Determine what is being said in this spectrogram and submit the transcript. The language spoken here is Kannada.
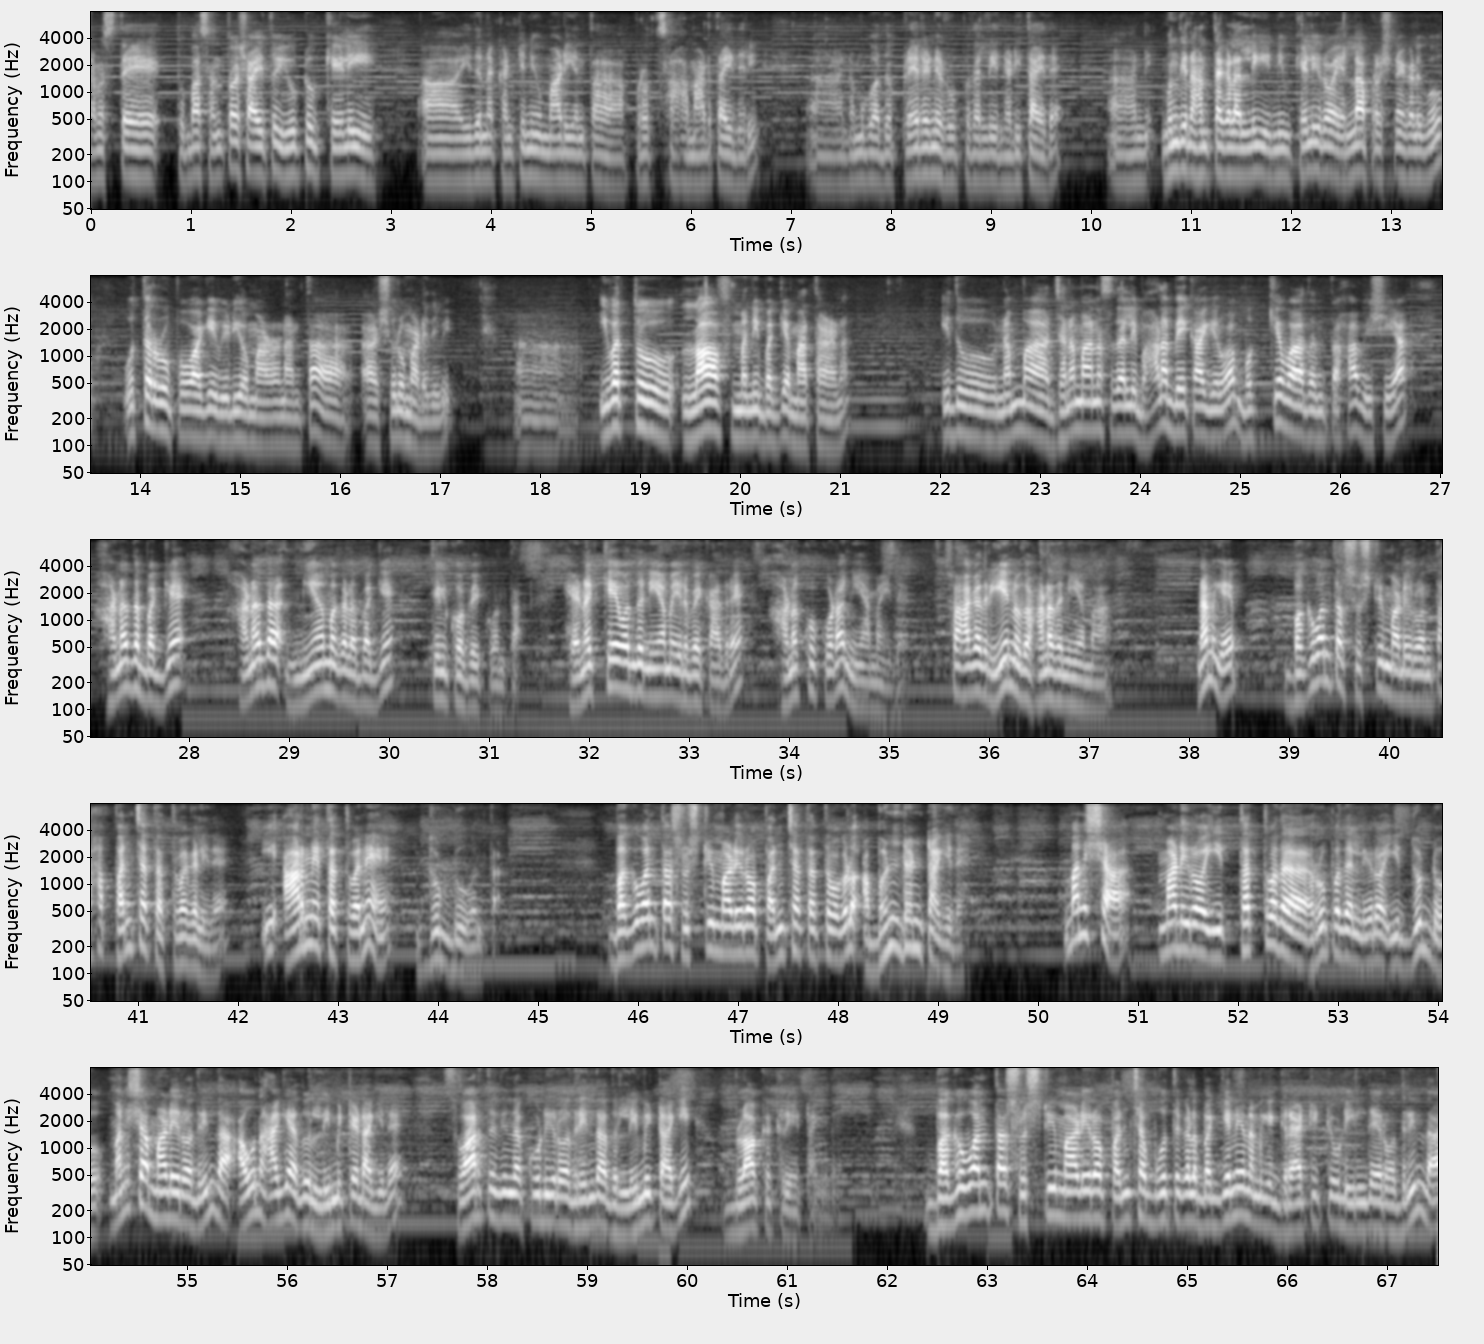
ನಮಸ್ತೆ. ತುಂಬ ಸಂತೋಷ ಆಯಿತು ಯೂಟ್ಯೂಬ್ ಕೇಳಿ ಇದನ್ನು ಕಂಟಿನ್ಯೂ ಮಾಡಿ ಅಂತ ಪ್ರೋತ್ಸಾಹ ಮಾಡ್ತಾ ಇದ್ದೀರಿ. ನಮಗೂ ಅದು ಪ್ರೇರಣೆ ರೂಪದಲ್ಲಿ ನಡೀತಾ ಇದೆ. ಮುಂದಿನ ಹಂತಗಳಲ್ಲಿ ನೀವು ಕೇಳಿರೋ ಎಲ್ಲ ಪ್ರಶ್ನೆಗಳಿಗೂ ಉತ್ತರ ರೂಪವಾಗಿ ವಿಡಿಯೋ ಮಾಡೋಣ ಅಂತ ಶುರು ಮಾಡಿದ್ದೀವಿ. ಇವತ್ತು ಲಾ ಆಫ್ ಮನಿ ಬಗ್ಗೆ ಮಾತಾಡೋಣ. ಇದು ನಮ್ಮ ಜನಮಾನಸದಲ್ಲಿ ಬಹಳ ಬೇಕಾಗಿರುವ ಮುಖ್ಯವಾದಂತಹ ವಿಷಯ ಹಣದ ಬಗ್ಗೆ ಹಣದ ನಿಯಮಗಳ ಬಗ್ಗೆ ತಿಳ್ಕೋಬೇಕು ಅಂತ. ಹೆಣಕ್ಕೆ ಒಂದು ನಿಯಮ ಇರಬೇಕಾದ್ರೆ ಹಣಕ್ಕೂ ಕೂಡ ನಿಯಮ ಇದೆ. ಸೊ ಹಾಗಾದರೆ ಏನದು ಹಣದ ನಿಯಮ? ನಮಗೆ ಭಗವಂತ ಸೃಷ್ಟಿ ಮಾಡಿರುವಂತಹ ಪಂಚತತ್ವಗಳಿದೆ. ಈ ಆರನೇ ತತ್ವನೇ ದುಡ್ಡು ಅಂತ. ಭಗವಂತ ಸೃಷ್ಟಿ ಮಾಡಿರೋ ಪಂಚತತ್ವಗಳು ಅಬಂಡಂಟ್ ಆಗಿದೆ. ಮನುಷ್ಯ ಮಾಡಿರೋ ಈ ತತ್ವದ ರೂಪದಲ್ಲಿರೋ ಈ ದುಡ್ಡು ಮನುಷ್ಯ ಮಾಡಿರೋದ್ರಿಂದ ಅವನು ಹಾಗೆ ಅದು ಲಿಮಿಟೆಡ್ ಆಗಿದೆ. ಸ್ವಾರ್ಥದಿಂದ ಕೂಡಿರೋದ್ರಿಂದ ಅದು ಲಿಮಿಟ್ ಆಗಿ ಬ್ಲಾಕ್ ಕ್ರಿಯೇಟ್ ಆಗಿದೆ. ಭಗವಂತ ಸೃಷ್ಟಿ ಮಾಡಿರೋ ಪಂಚಭೂತಗಳ ಬಗ್ಗೆನೇ ನಮಗೆ ಗ್ರ್ಯಾಟಿಟ್ಯೂಡ್ ಇಲ್ಲದೆ ಇರೋದ್ರಿಂದ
